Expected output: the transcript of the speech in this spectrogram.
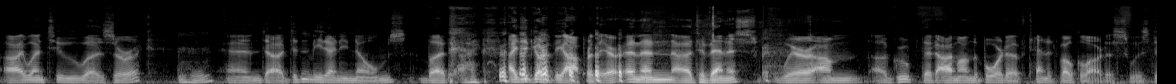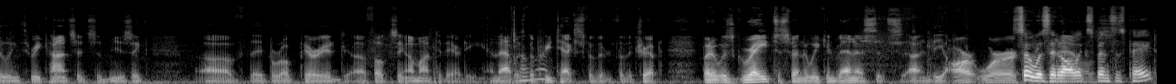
I went to uh, Zurich Mm-hmm. and uh, didn't meet any gnomes, but I, I did go to the opera there, and then uh, to Venice, where um, a group that I'm on the board of, Tenet Vocal Artists, was doing three concerts of music of the Baroque period, uh, focusing on Monteverdi, and that was Oh, the wow. pretext for the for the trip. But it was great to spend a week in Venice. It's uh, the artwork. So, was it all expenses paid?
